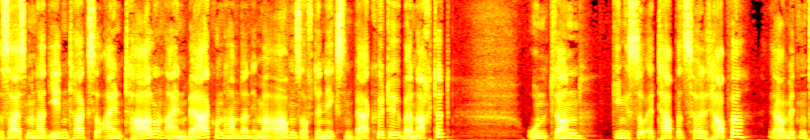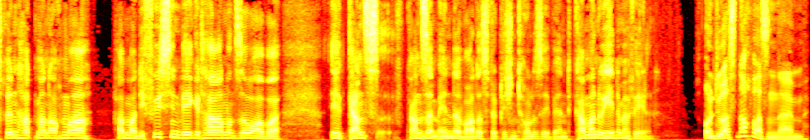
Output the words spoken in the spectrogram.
Das heißt, man hat jeden Tag so ein Tal und einen Berg und haben dann immer abends auf der nächsten Berghütte übernachtet. Und dann ging es so Etappe zu Etappe. Ja, mittendrin hat man auch mal haben mal die Füßchen wehgetan und so, aber äh, ganz, ganz am Ende war das wirklich ein tolles Event. Kann man nur jedem empfehlen. Und du hast noch was in deinem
